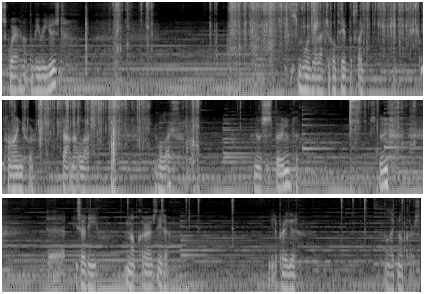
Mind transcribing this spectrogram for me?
square that can be reused. It's more of the electrical tape, it's like a pound for that and that will last your whole life. Another spoon to spoon. Uh, these are the knob cutters, these are these are pretty good. I like knob cutters.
